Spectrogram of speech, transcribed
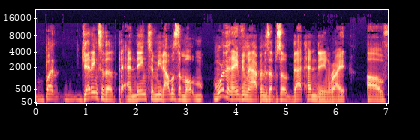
but getting to the the ending to me, that was the mo- more than anything that happened this episode. That ending, right, of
